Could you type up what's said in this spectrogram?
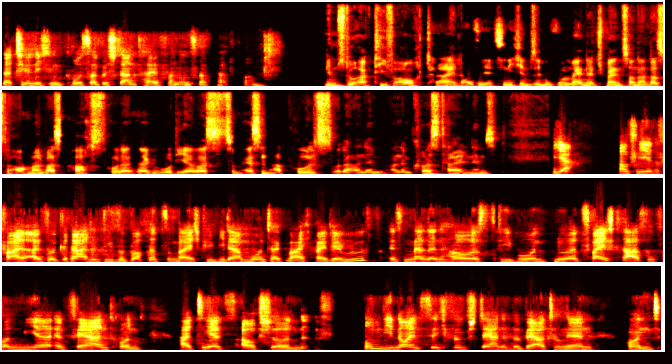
natürlich ein großer Bestandteil von unserer Plattform. Nimmst du aktiv auch teil? Also jetzt nicht im Sinne von Management, sondern dass du auch mal was kochst oder irgendwo dir was zum Essen abholst oder an einem, an einem Kurs teilnimmst? Ja, auf jeden Fall. Also gerade diese Woche zum Beispiel wieder am Montag war ich bei der Ruth, ist ein Melon Host. Die wohnt nur zwei Straßen von mir entfernt und hat jetzt auch schon um die 90 Fünf-Sterne-Bewertungen. Und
